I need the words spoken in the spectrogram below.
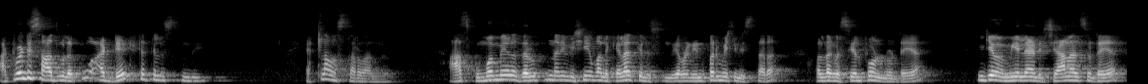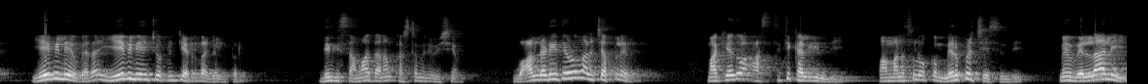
అటువంటి సాధువులకు ఆ డేట్ ఎట్లా తెలుస్తుంది? ఎట్లా వస్తారు వాళ్ళు? ఆ కుంభమేళ జరుగుతుందనే విషయం వాళ్ళకి ఎలా తెలుస్తుంది? ఎవరైనా ఇన్ఫర్మేషన్ ఇస్తారా? వాళ్ళ దగ్గర సెల్ ఫోన్లు ఉంటాయా? ఇంకేమో మీలాంటి ఛానల్స్ ఉంటాయా? ఏవి లేవు కదా ఏవి లేని చోటు నుంచి ఎట్లా రాగలుగుతారు దీనికి సమాధానం కష్టమైన విషయం. వాళ్ళు అడిగితే కూడా వాళ్ళు చెప్పలేరు. మాకేదో ఆ స్థితి కలిగింది మా మనసులో ఒక మెరుపు చేసింది మేము వెళ్ళాలి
